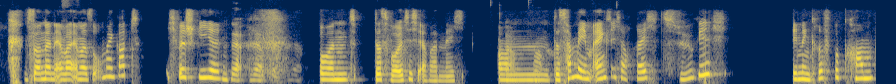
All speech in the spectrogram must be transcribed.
Sondern er war immer so, oh mein Gott, ich will spielen. Ja, ja, Und das wollte ich aber nicht. Und ja, ja. das haben wir ihm eigentlich auch recht zügig in den Griff bekommen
